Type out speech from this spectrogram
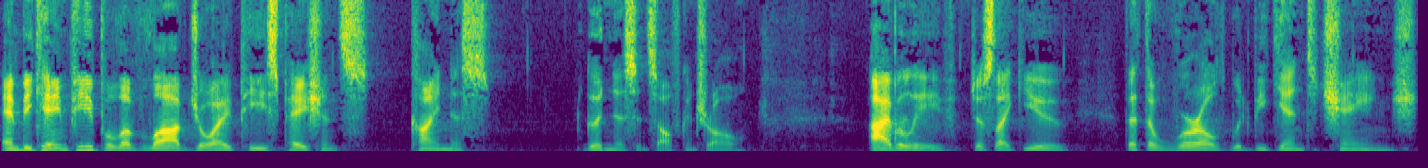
and became people of love, joy, peace, patience, kindness, goodness, and self control. I believe, just like you, that the world would begin to change.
